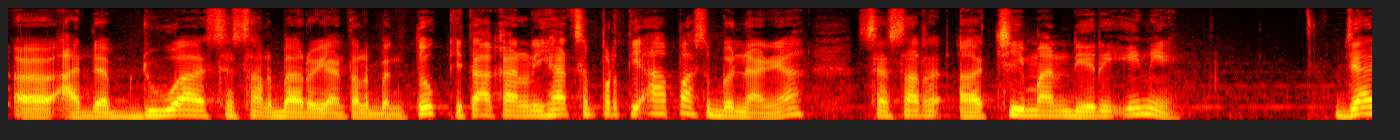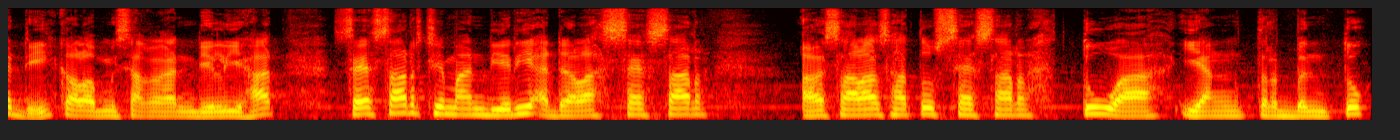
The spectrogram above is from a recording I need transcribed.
uh, ada dua sesar baru yang terbentuk. Kita akan lihat seperti apa sebenarnya sesar uh, Cimandiri ini. Jadi kalau misalkan dilihat sesar Cimandiri adalah sesar salah satu sesar tua yang terbentuk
